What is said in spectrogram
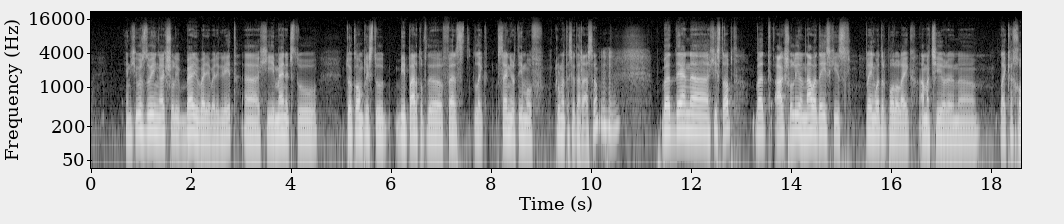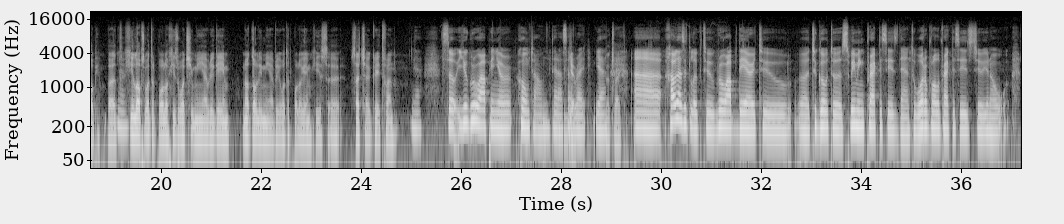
and he was doing actually very very very great uh, he managed to to accomplish to be part of the first like senior team of Club Natació Terrassa Mhm. but then uh, he stopped but actually nowadays he's playing water polo like amateur and uh, like a hobby but Yeah. he loves water polo he's watching me every game not only me every water polo game he's uh, such a great fan Yeah. So you grew up in your hometown, Terrassa, Yeah. right? Yeah. that's right Uh, how does it look to grow up there, to uh, to go to swimming practices, then to water polo practices? To you know,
